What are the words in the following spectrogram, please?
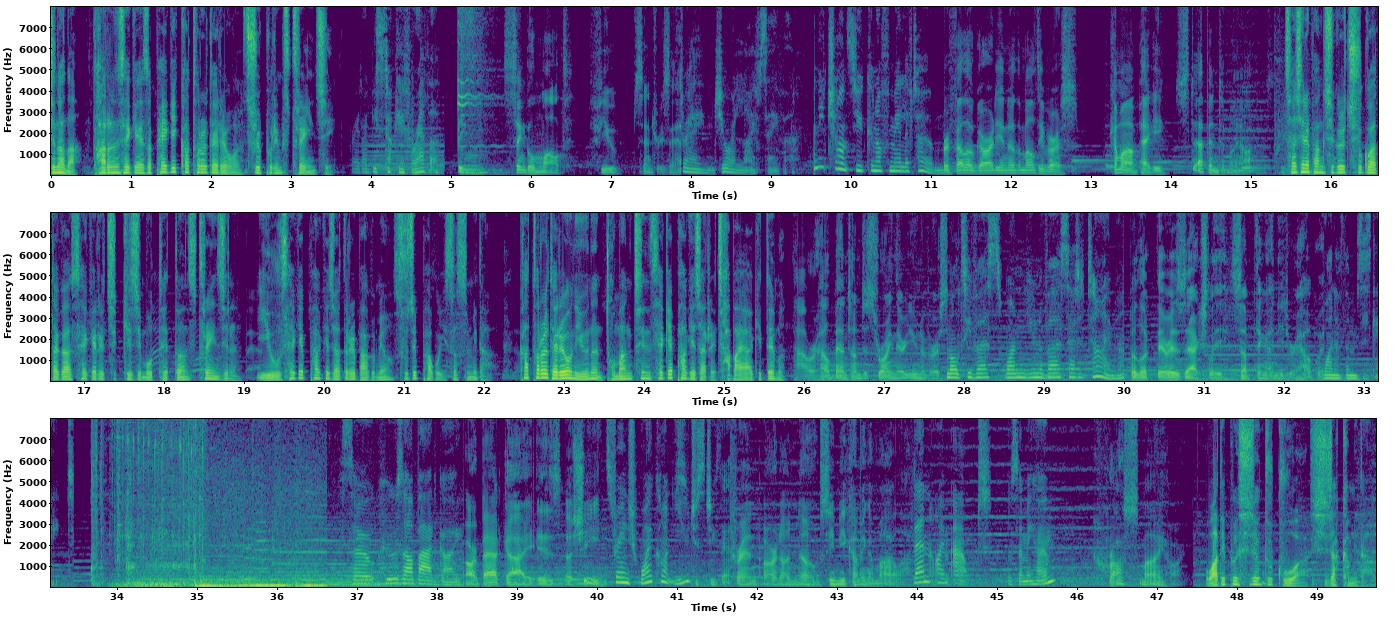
지나나 다른 세계에서 패기 카터를 데려온 슈프림 스트레인지 I'd be stuck here forever. Single malt, few centuries ahead. Strange, you're a lifesaver. Any chance you can offer me a lift home? For fellow guardian of the multiverse. Come on, Peggy. Step into my office. 자신의 방식을 추구하다가 세계를 지키지 못했던 스트레인지는 이후 세계 파괴자들을 막으며 수집하고 있었습니다. 카터를 데려온 이유는 도망친 세계 파괴자를 잡아야 하기 때문. Power hell bent on destroying their universe. Multiverse, one universe at a time, huh? But look, there is actually something I need your help with. One of them's escaped. So, who's our bad guy? Our bad guy is a she. Strange, why can't you just do this? Friend are an unknown. See me coming a mile off. Then I'm out. You'll send me home? Cross my heart. 와디프 시즌2 9화 시작합니다.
